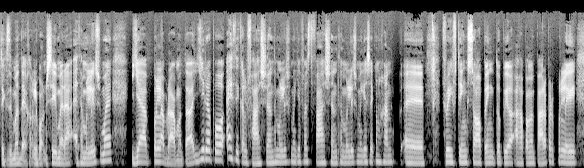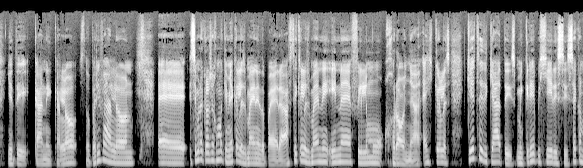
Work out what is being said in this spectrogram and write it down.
Δεν ξέρω, αντέχω. Λοιπόν, σήμερα ε, θα μιλήσουμε για πολλά πράγματα. Γύρω από ethical fashion, θα μιλήσουμε για fast fashion, θα μιλήσουμε για second hand ε, thrifting, shopping, το οποίο αγαπάμε πάρα, πάρα πολύ, γιατί κάνει καλό στο περιβάλλον. Ε, σήμερα καλώς έχουμε και μια καλεσμένη εδώ πέρα. Αυτή η καλεσμένη είναι φίλη μου χρόνια. Έχει κιόλας και τη δικιά της μικρή επιχείρηση second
